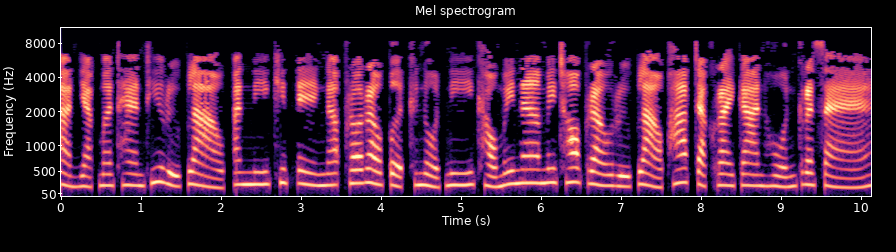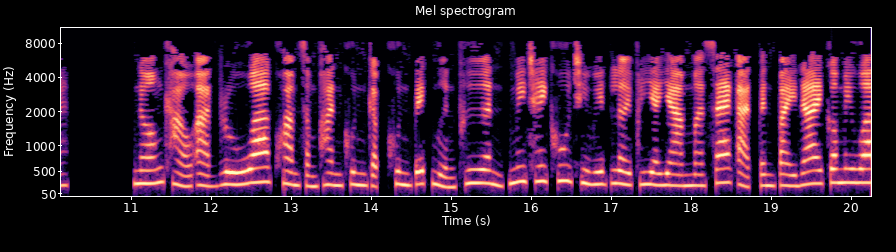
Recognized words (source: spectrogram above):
อาจอยากมาแทนที่หรือเปล่า อันนี้คิดเองนะ เพราะเราเปิดโฉนดนี้เขาไม่น่าไม่ชอบเราหรือเปล่าภาพจากรายการโหนกระแส น้องเขาอาจรู้ว่าความสัมพันธ์คุณกับคุณเป๊กเหมือนเพื่อน ไม่ใช่คู่ชีวิตเลยพยายามมาแทรกอาจเป็นไปได้ก็ไม่ว่า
